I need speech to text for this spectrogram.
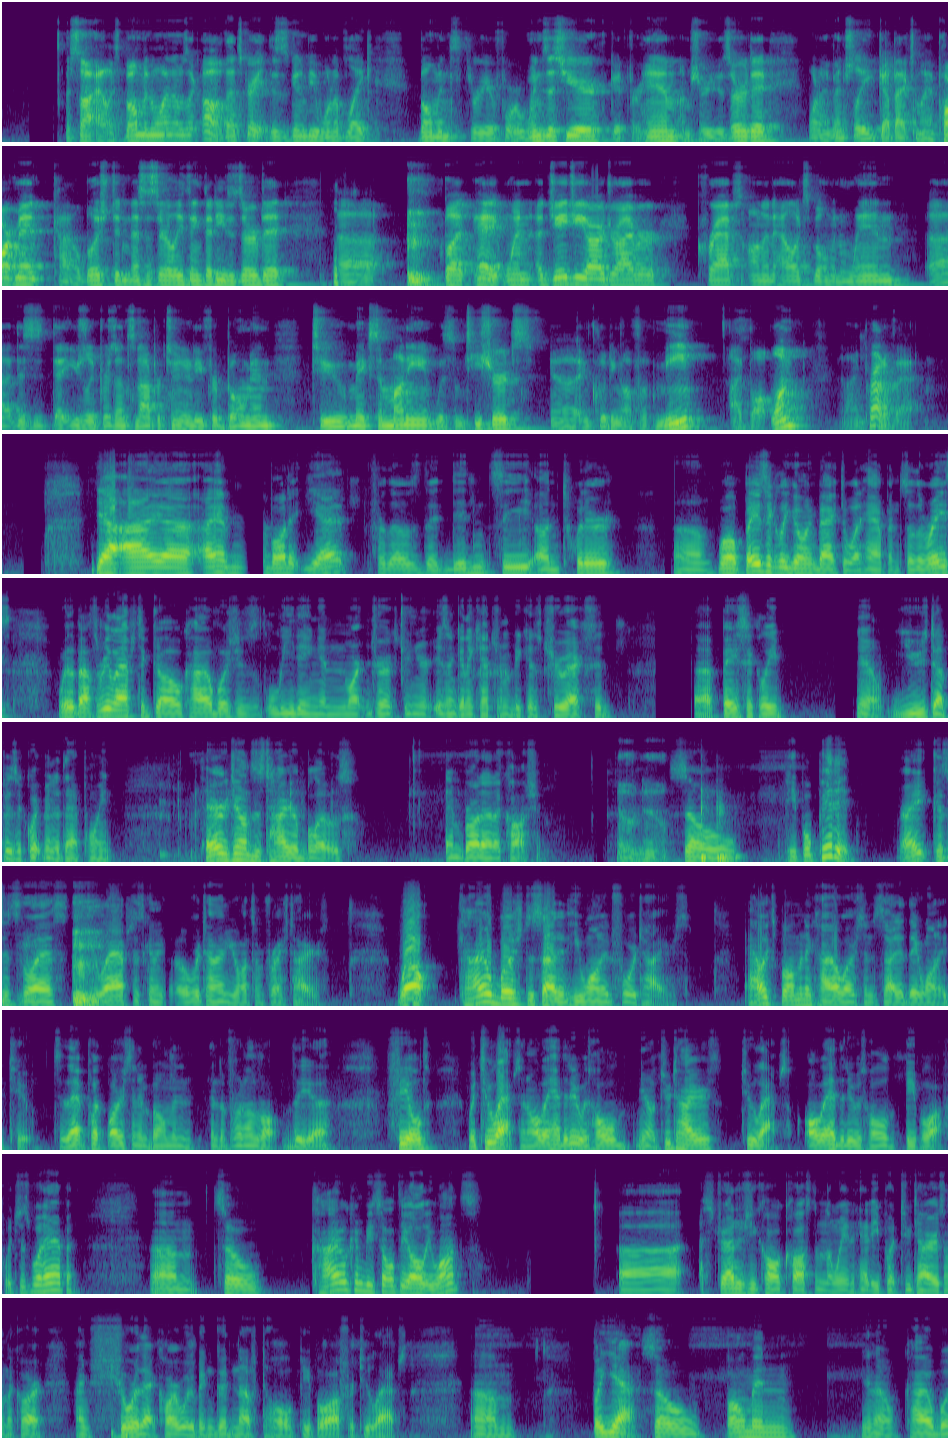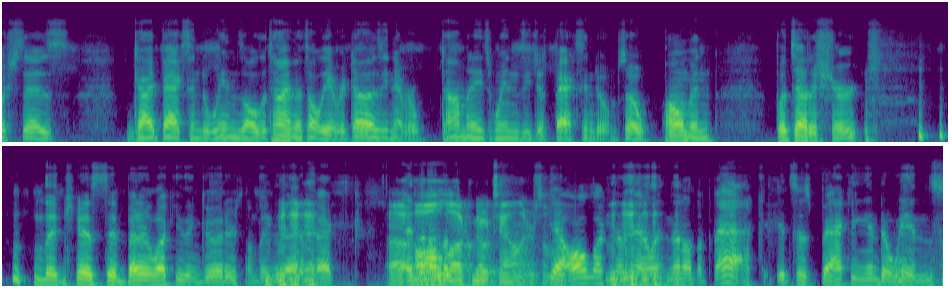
I saw Alex Bowman won. I was like, oh, that's great. This is going to be one of like Bowman's three or four wins this year. Good for him. I'm sure he deserved it. When I eventually got back to my apartment, Kyle Busch didn't necessarily think that he deserved it. Uh, but hey, when a JGR driver craps on an Alex Bowman win, uh, this is that usually presents an opportunity for Bowman to make some money with some T-shirts, uh, including off of me. I bought one, and I'm proud of that. Yeah, I uh, I haven't bought it yet. For those that didn't see on Twitter, um, well, basically going back to what happened. So the race with about three laps to go, Kyle Busch is leading, and Martin Truex Jr. isn't going to catch him because Truex had uh, basically, you know, used up his equipment at that point. Erik Jones's tire blows and brought out a caution. Oh no! So people pitted, right? Because it's the last few laps. It's going to go to overtime. You want some fresh tires. Well, Kyle Busch decided he wanted four tires. Alex Bowman and Kyle Larson decided they wanted two. So that put Larson and Bowman in the front of the, uh, field with two laps, and all they had to do was hold, you know, two tires, two laps. All they had to do was hold people off, which is what happened. Um, so Kyle can be salty all he wants. Uh, a strategy call cost him the win. Had he put two tires on the car, I'm sure that car would have been good enough to hold people off for two laps. Um, but yeah, so Bowman you know, Kyle Busch says guy backs into wins all the time. That's all he ever does. He never dominates wins. He just backs into them. So Bowman puts out a shirt that just said "better lucky than good" or something to that effect. Uh, all the, luck, no talent, or something. Yeah, all luck, no talent. And then on the back, it says "backing into wins."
